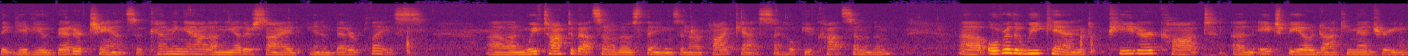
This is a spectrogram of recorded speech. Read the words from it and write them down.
that give you a better chance of coming out on the other side in a better place. Uh, and we've talked about some of those things in our podcasts. I hope you've caught some of them. Uh, over the weekend, Peter caught an HBO documentary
